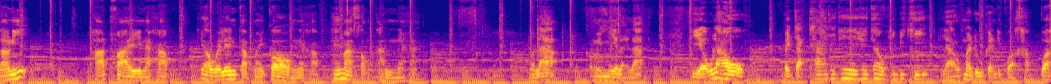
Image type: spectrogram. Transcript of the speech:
แล้วนี้พาร์จไฟนะครับ ที่เอาไว้เล่นกับไม้กองนะครับ ให้มา 2 อันนะฮะหมดแล้วก็ไม่มีอะไรละ เดี๋ยวเราไปจัดท่าเท่ๆให้เจ้าฮิบิคิแล้วมาดูกันดีกว่าครับว่า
